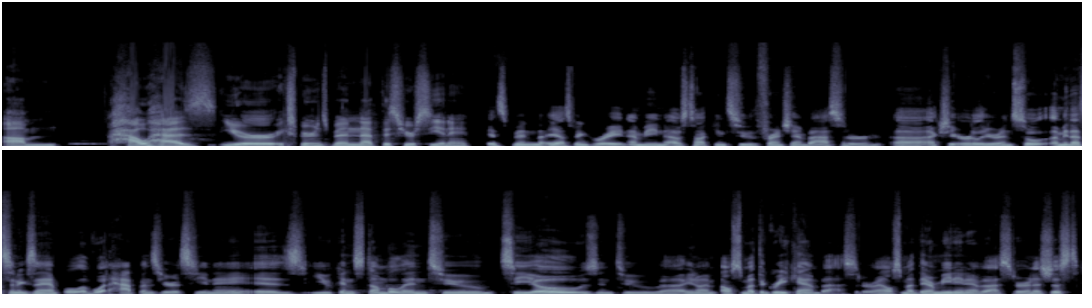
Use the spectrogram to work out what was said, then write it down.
Um, how has your experience been at this year's CNA? It's been yeah, it's been great. I mean, I was talking to the French ambassador uh, actually earlier, and so I mean that's an example of what happens here at CNA. Is you can stumble into CEOs, into uh, you know, I also met the Greek ambassador, I also met the Armenian ambassador, and it's just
